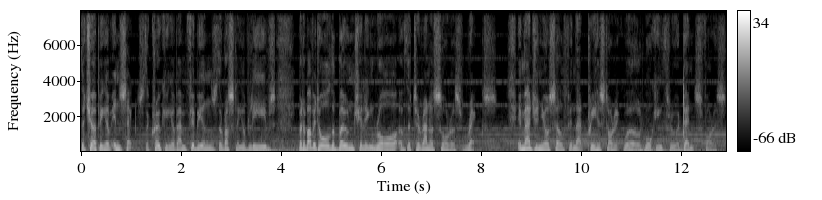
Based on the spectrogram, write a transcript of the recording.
the chirping of insects, the croaking of amphibians, the rustling of leaves, but above it all the bone-chilling roar of the Tyrannosaurus rex. Imagine yourself in that prehistoric world walking through a dense forest.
